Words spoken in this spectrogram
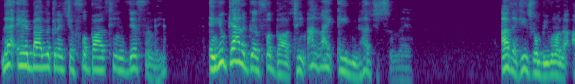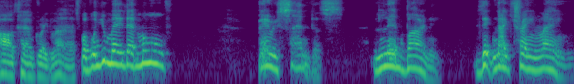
Now everybody looking at your football team differently. And you got a good football team. I like Aidan Hutchinson, man. I think he's going to be one of the all time great Lions. But when you made that move, Barry Sanders, Lem Barney, Dick Night Train Lane,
